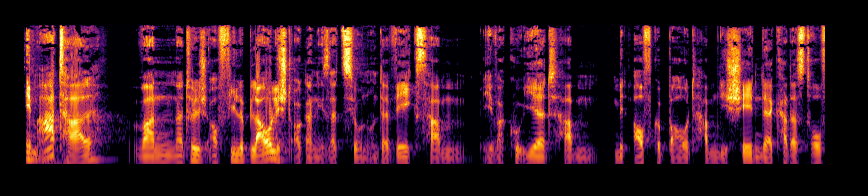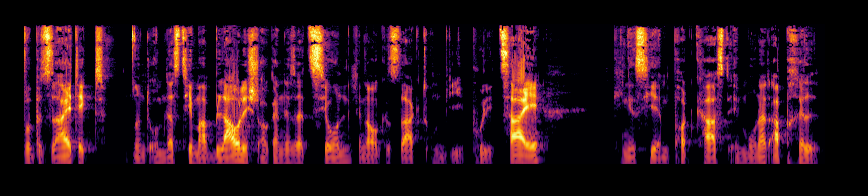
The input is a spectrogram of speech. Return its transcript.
Im Ahrtal waren natürlich auch viele Blaulichtorganisationen unterwegs, haben evakuiert, haben mit aufgebaut, haben die Schäden der Katastrophe beseitigt. Und um das Thema Blaulichtorganisation, genau gesagt um die Polizei, ging es hier im Podcast im Monat April.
